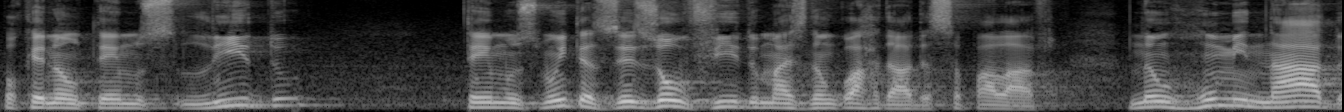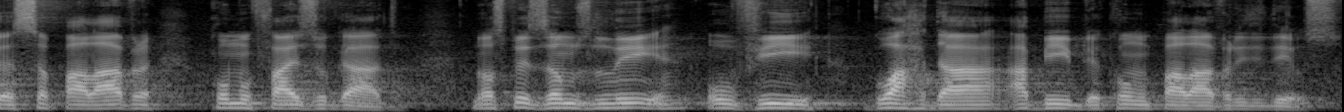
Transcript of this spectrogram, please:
Porque não temos lido, temos muitas vezes ouvido, mas não guardado essa palavra, não ruminado essa palavra como faz o gado. Nós precisamos ler, ouvir, guardar a Bíblia como palavra de Deus,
